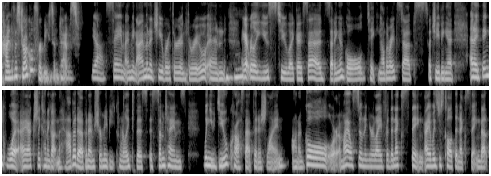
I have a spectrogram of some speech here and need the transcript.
kind of a struggle for me sometimes. Yeah, same. I mean, I'm an achiever through and through. And Mhm. I got really used to, like I said, setting a goal, taking all the right steps, achieving it. And I think what I actually kind of got in the habit of, and I'm sure maybe you can relate to this, is sometimes when you do cross that finish line on a goal or a milestone in your life or the next thing, I always just call it the next thing. That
